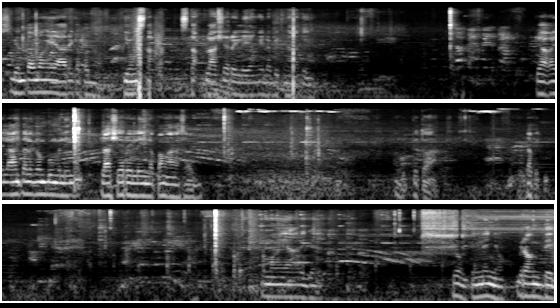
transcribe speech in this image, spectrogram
Tapos ganito ang mangyayari kapag yung stock, stock flasher relay ang inabit natin. Kaya kailangan talagang bumili ng flasher relay na pang-asag. Abot ko to ah. Tapit. Ang mangyayari dyan. Yun, tingnan nyo. Grounded.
